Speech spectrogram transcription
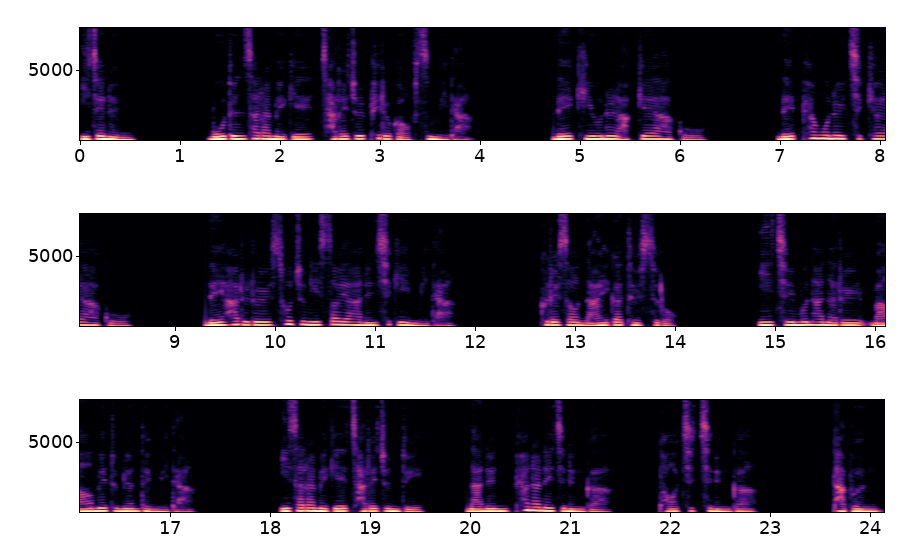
이제는 모든 사람에게 잘해줄 필요가 없습니다. 내 기운을 아껴야 하고, 내 평온을 지켜야 하고, 내 하루를 소중히 써야 하는 시기입니다. 그래서 나이가 들수록 이 질문 하나를 마음에 두면 됩니다. 이 사람에게 잘해준 뒤 나는 편안해지는가, 더 지치는가? 답은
